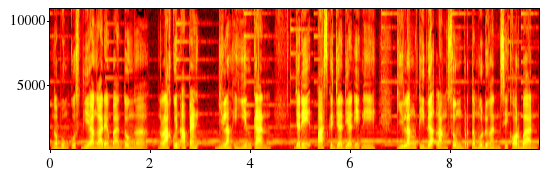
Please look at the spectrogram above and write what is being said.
ngebungkus dia nggak ada yang bantu nge ngelakuin apa yang Gilang inginkan jadi pas kejadian ini, Gilang tidak langsung bertemu dengan si korban.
